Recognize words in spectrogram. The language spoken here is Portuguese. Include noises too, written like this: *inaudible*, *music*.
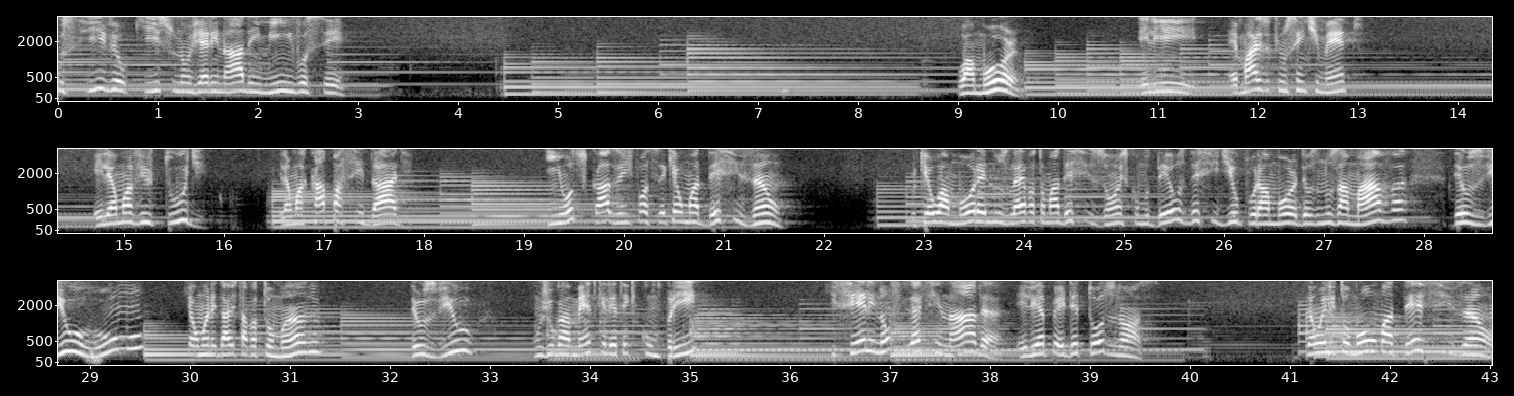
impossível que isso não gere nada em mim e em você. O amor, ele é mais do que um sentimento, ele é uma virtude, ele é uma capacidade. Em outros casos, a gente pode dizer que é uma decisão. Porque o amor ele nos leva a tomar decisões, como Deus decidiu por amor, Deus nos amava, Deus viu o rumo que a humanidade estava tomando, Deus viu um julgamento que ele ia ter que cumprir, que se ele não fizesse nada, ele ia perder todos nós. Então ele tomou uma decisão.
